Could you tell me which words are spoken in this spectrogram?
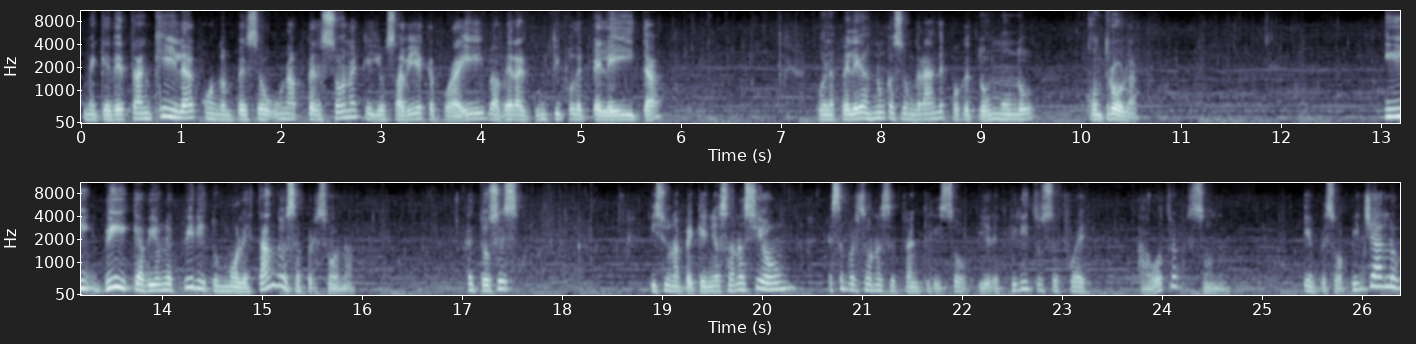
me, quedé tranquila cuando empezó una persona que yo sabía que por ahí iba a haber algún tipo de peleita, pues las peleas nunca son grandes porque todo el mundo controla y vi que había un espíritu molestando a esa persona. Entonces hice una pequeña sanación, esa persona se tranquilizó y el espíritu se fue a otra persona y empezó a pincharlo.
